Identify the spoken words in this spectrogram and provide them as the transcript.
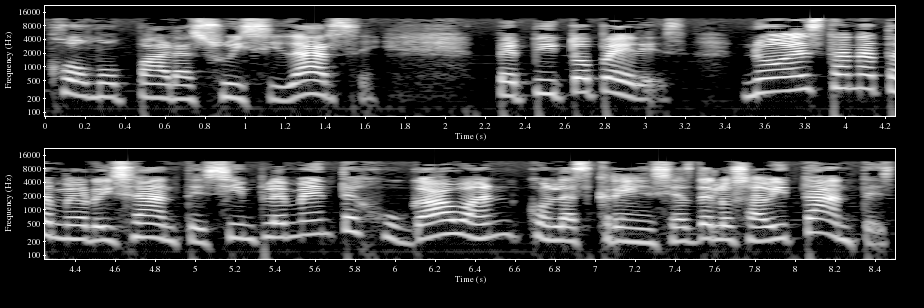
como para suicidarse. Pepito Pérez, no es tan atemorizante, simplemente jugaban con las creencias de los habitantes.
